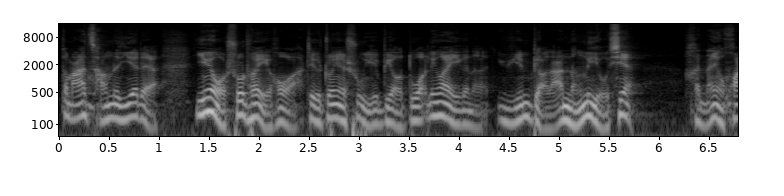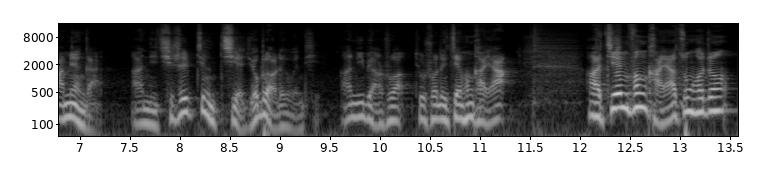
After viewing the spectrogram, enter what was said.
干嘛藏着掖着呀？因为我说出来以后啊，这个专业术语比较多。另外一个呢，语音表达能力有限，很难有画面感啊。你其实竟解决不了这个问题啊。你比方说，就说这肩峰卡压啊，肩峰卡压综合征，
